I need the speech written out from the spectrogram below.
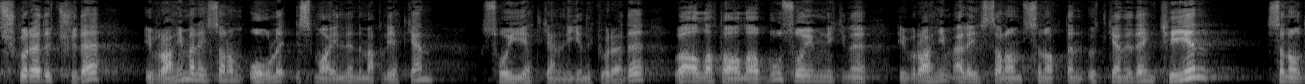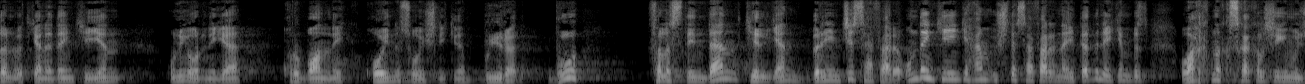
tush ko'radi tushida ibrohim alayhissalom o'g'li ismoilni nima qilayotgan? So'yayotganligini ko'radi va alloh taolo bu so'yimlikni ibrohim alayhissalom sinoqdan o'tganidan keyin sinovdan o'tganidan keyin uning o'rniga qurbonlik qo'yni so'yishlikni buyuradi. Bu falastindan kelgan birinchi safari. Undan keyingi ham uchta safarini aytadi lekin biz vaqtni qisqa qilishligimiz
